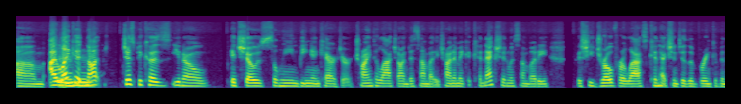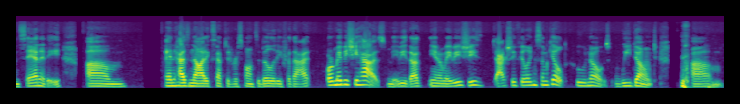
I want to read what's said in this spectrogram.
Um, I like it Mhm. not just because you know it shows Salene being in character, trying to latch on to somebody, trying to make a connection with somebody, because she drove her last connection to the brink of insanity, um, and has not accepted responsibility for that. Or maybe she has. Maybe that you know, maybe she's actually feeling some guilt. Who knows? We don't. Um,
